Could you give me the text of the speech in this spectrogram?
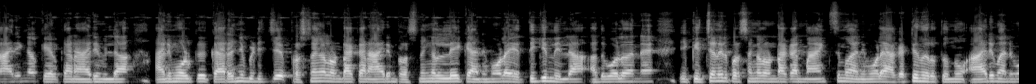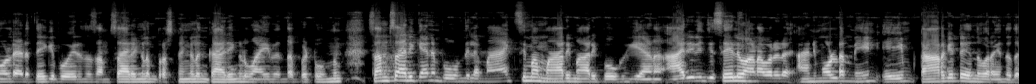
കാര്യങ്ങൾ കേൾക്കാൻ ആരുമില്ല. അനിമോൾക്ക് കരഞ്ഞു പിടിച്ച് പ്രശ്നങ്ങൾ ഉണ്ടാക്കാൻ ആരും പ്രശ്നങ്ങളിലേക്ക് അനിമോളെ എത്തിക്കുന്നില്ല. അതുപോലെ തന്നെ ഈ കിച്ചണിൽ പ്രശ്നങ്ങൾ ഉണ്ടാക്കാൻ മാക്സിമം അനിമോളെ അകറ്റി നിർത്തുന്നു. ആരും അനിമോളുടെ അടുത്തേക്ക് പോയിരുന്ന സംസാരങ്ങളും പ്രശ്നങ്ങളും കാര്യങ്ങളുമായി ബന്ധപ്പെട്ട് ഒന്നും സംസാരിക്കാനും പോകുന്നില്ല. മാക്സിമം മാറി മാറി പോകുകയാണ്. ആര്യനും ജിസേലുമാണ് അവരുടെ അനിമോളുടെ മെയിൻ എയിം ടാർഗറ്റ് എന്ന് പറയുന്നത്.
